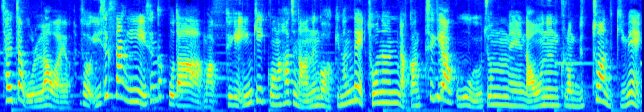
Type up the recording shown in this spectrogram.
살짝 올라와요. 그래서 이 색상이 생각보다 막 되게 인기 있거나 하진 않은 것 같긴 한데 저는 약간 특이하고 요즘에 나오는 그런 뮤트한 느낌의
